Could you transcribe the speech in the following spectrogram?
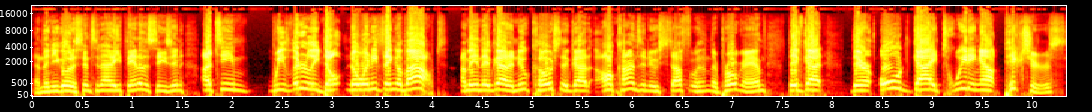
And then you go to Cincinnati at the end of the season, a team we literally don't know anything about. I mean, they've got a new coach. They've got all kinds of new stuff within their program. They've got their old guy tweeting out pictures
